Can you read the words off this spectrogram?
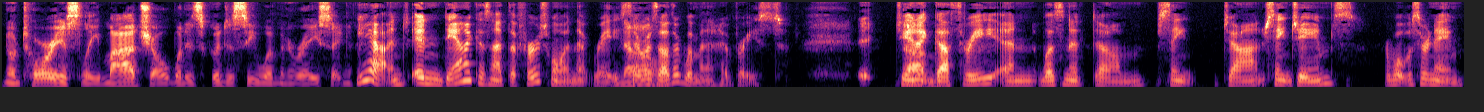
notoriously macho, but it's good to see women racing. Yeah, and and Danica's not the first woman that raced. There was other women that have raced. Janet um, Guthrie and wasn't it um, Saint John Saint James or what was her name?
